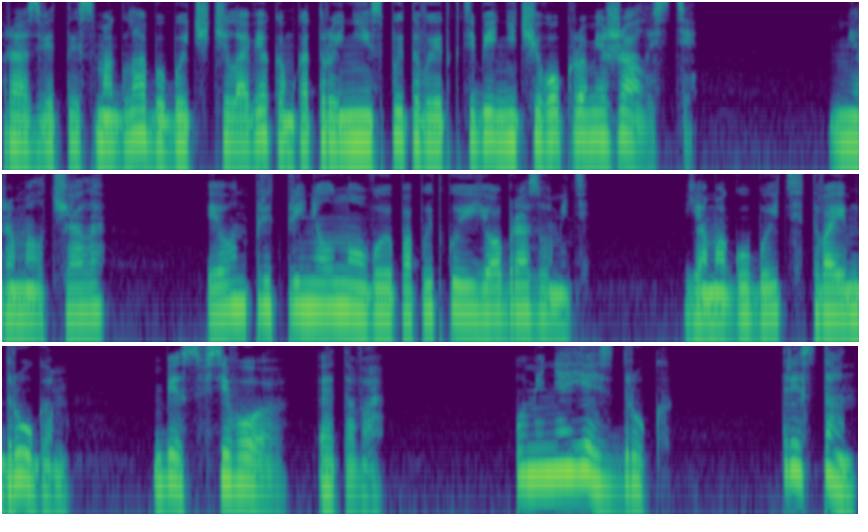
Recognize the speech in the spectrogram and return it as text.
«Разве ты смогла бы быть человеком, который не испытывает к тебе ничего, кроме жалости?» Мира молчала, и он предпринял новую попытку ее образумить. «Я могу быть твоим другом, без всего этого». «У меня есть друг. Тристан».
